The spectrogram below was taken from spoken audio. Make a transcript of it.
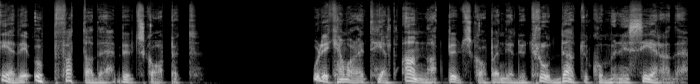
är det uppfattade budskapet. Och det kan vara ett helt annat budskap än det du trodde att du kommunicerade.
